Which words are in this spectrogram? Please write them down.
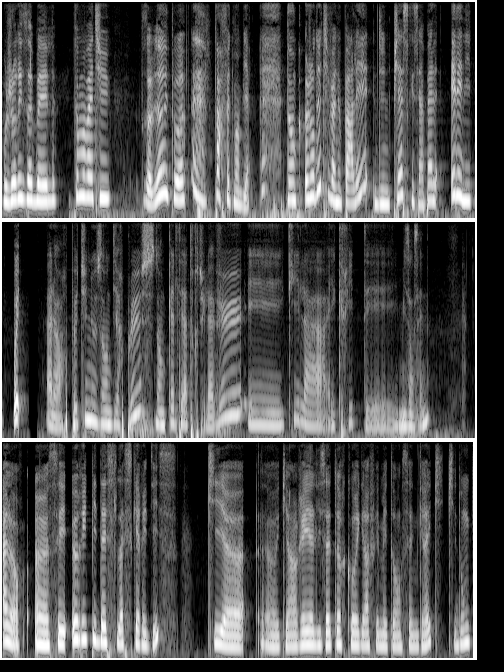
Bonjour Isabelle Comment vas-tu? Très bien et toi? Parfaitement bien. Donc aujourd'hui tu vas nous parler d'une pièce qui s'appelle Hélénite. Oui. Alors, peux-tu nous en dire plus? Dans quel théâtre tu l'as vu? Et qui l'a écrite et mise en scène? Alors, euh, c'est Euripides Lascaridis, qui, euh, euh, qui est un réalisateur, chorégraphe et metteur en scène grec, qui donc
